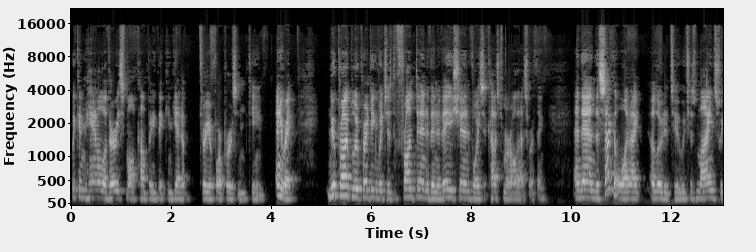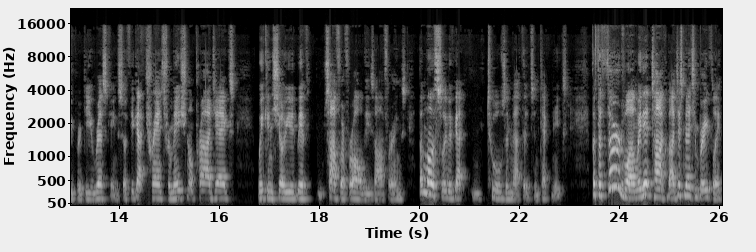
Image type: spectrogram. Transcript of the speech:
we can handle a very small company that can get a three or four person team. Anyway, new product blueprinting, which is the front end of innovation, voice of customer, all that sort of thing. And then the second one I alluded to, which is Minesweeper de-risking. So if you got transformational projects, we can show you, we have software for all these offerings, but mostly we've got tools and methods and techniques. But the third one we didn't talk about, just mentioned briefly,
